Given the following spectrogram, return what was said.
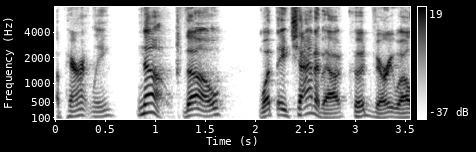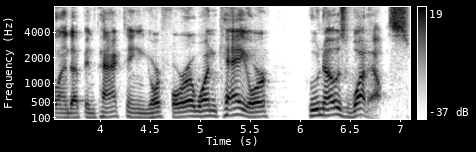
apparently, no. Though, what they chat about could very well end up impacting your 401k or who knows what else.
